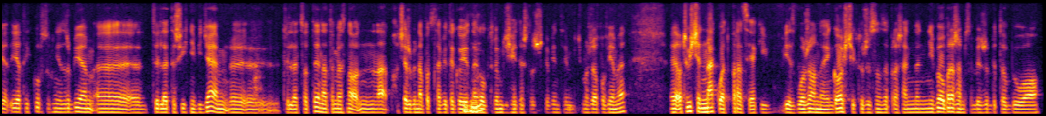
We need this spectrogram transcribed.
ja, ja tych kursów nie zrobiłem, tyle też ich nie widziałem, tyle co ty, natomiast no, na, chociażby na podstawie tego Mhm. jednego, o którym dzisiaj też troszeczkę więcej być może opowiemy, oczywiście nakład pracy, jaki jest włożony, goście, którzy są zapraszani, no nie wyobrażam sobie, żeby to było,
